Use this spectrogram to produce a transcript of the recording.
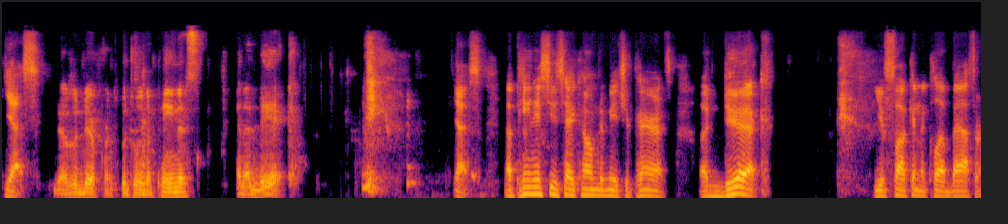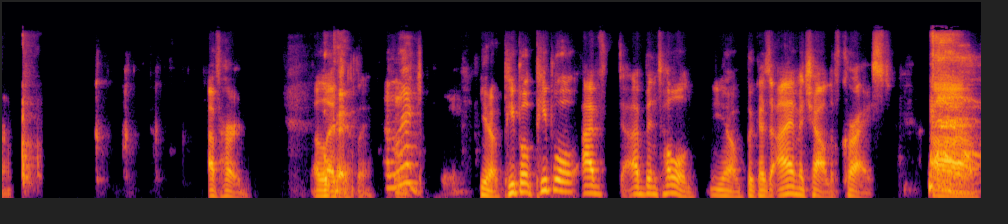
Yes, There's a difference between a penis and a dick. yes. A penis you take home to meet your parents. A dick you fuck in the club bathroom. I've heard allegedly. allegedly. You know, people people I've I've been told, you know, because I am a child of Christ. Uh,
